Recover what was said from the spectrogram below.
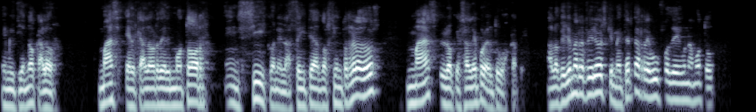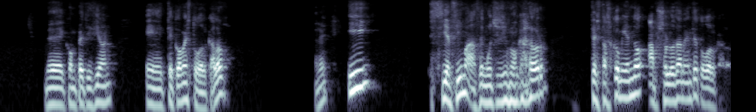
emitiendo calor, más el calor del motor en sí con el aceite a 200 grados, más lo que sale por el tubo escape. A lo que yo me refiero es que meterte al rebufo de una moto de competición, eh, te comes todo el calor. Y si encima hace muchísimo calor, te estás comiendo absolutamente todo el calor.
